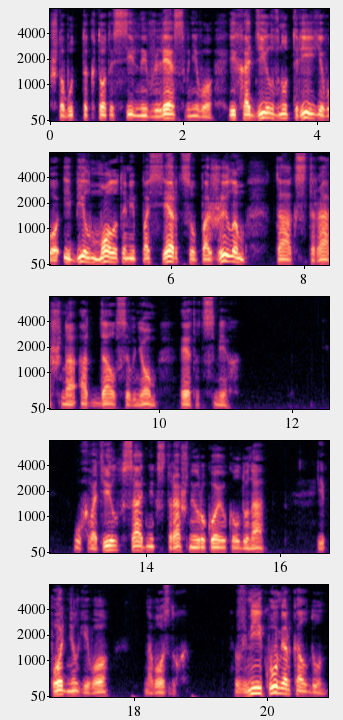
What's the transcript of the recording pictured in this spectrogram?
что будто кто-то сильный влез в него и ходил внутри его и бил молотами по сердцу, по жилам. Так страшно отдался в нем этот смех. Ухватил всадник страшную рукою колдуна и поднял его на воздух. Вмиг умер колдун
